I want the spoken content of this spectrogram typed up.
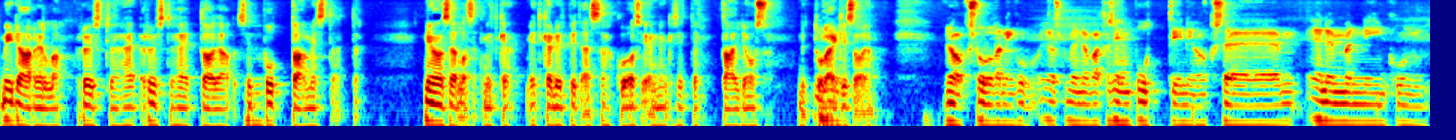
midarilla rystyhe, rystyheittoa ja sit mm. puttaamista. Että ne on sellaiset, mitkä, mitkä nyt pitäisi saada kuosi ennen kuin sitten, tai jos nyt tulee niin. kisoja. No onko sulla, niin kuin, jos mennään vaikka siihen puttiin, niin onko se enemmän niin kuin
